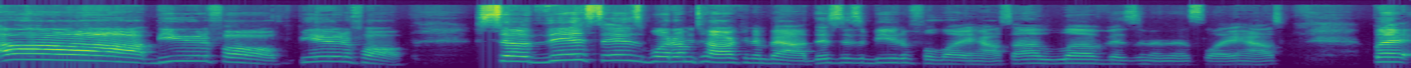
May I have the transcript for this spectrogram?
Ah, beautiful, beautiful. So this is what I'm talking about. This is a beautiful lighthouse. I love visiting this lighthouse. But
